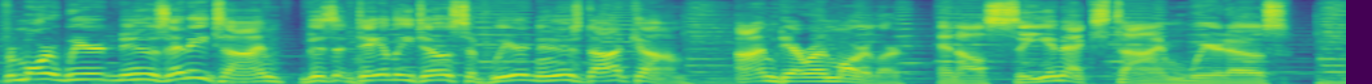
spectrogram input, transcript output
For more weird news anytime, visit dailydoseofweirdnews.com. I'm Darren Marlar, and I'll see you next time, Weirdos!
